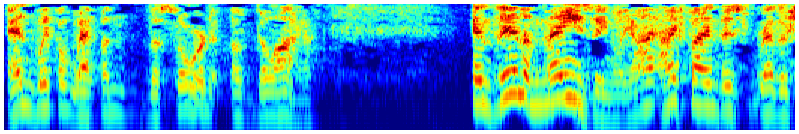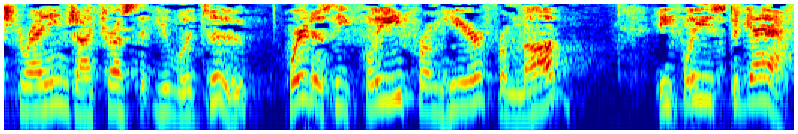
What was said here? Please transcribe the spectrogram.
and with a weapon, the sword of Goliath. And then amazingly, I, I find this rather strange. I trust that you would too. Where does he flee from here, from Nob? He flees to Gath.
